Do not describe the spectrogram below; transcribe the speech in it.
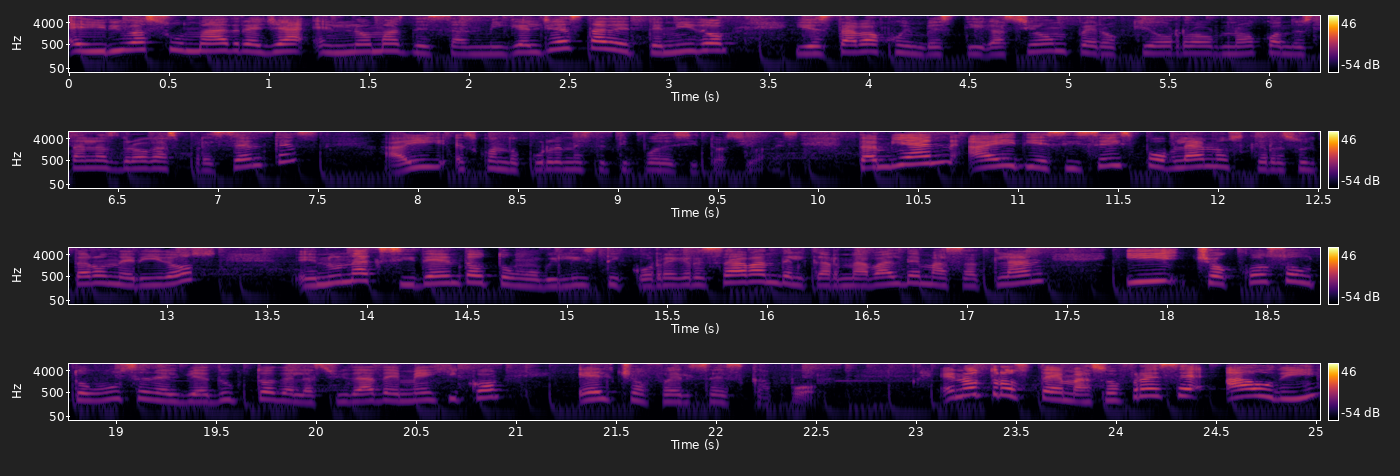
e hirió a su madre allá en Lomas de San Miguel. Ya está detenido y está bajo investigación, pero qué horror, ¿no? Cuando están las drogas presentes, ahí es cuando ocurren este tipo de situaciones. También hay 16 poblanos que resultaron heridos en un accidente automovilístico. Regresaban del carnaval de Mazatlán y chocó su autobús en el viaducto de la Ciudad de México. El chofer se escapó. En otros temas, ofrece Audi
